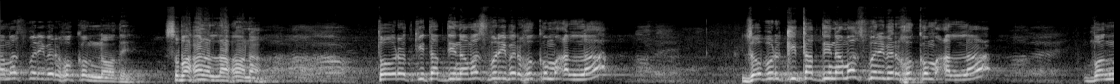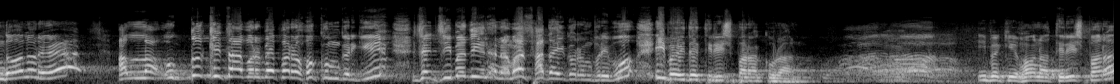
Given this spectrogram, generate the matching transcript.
নামাজ পড়িবের হুকুম ন দে সুবাহান আল্লাহ না। তৌরত কিতাব দি নামাজ পড়িবের হুকুম আল্লাহ? জবুর কিতাব দি নামাজ পড়িবের হুকুম আল্লাহ? বন্ধ হলো রে আল্লাহ উগ্র কিতাবের ব্যাপারে হুকুম করি কি যে জীবে দিন নামাজ আদায় করম পড়িব ইবে দে তিরিশ পারা কোরআন। ইবে কি হ না তিরিশ পারা?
